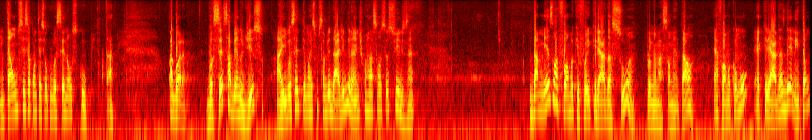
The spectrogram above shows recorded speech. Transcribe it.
Então, se isso aconteceu com você, não os culpe. Tá? Agora, você sabendo disso, aí você tem uma responsabilidade grande com relação aos seus filhos. Né? Da mesma forma que foi criada a sua programação mental, é a forma como é criada as dele. Então,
